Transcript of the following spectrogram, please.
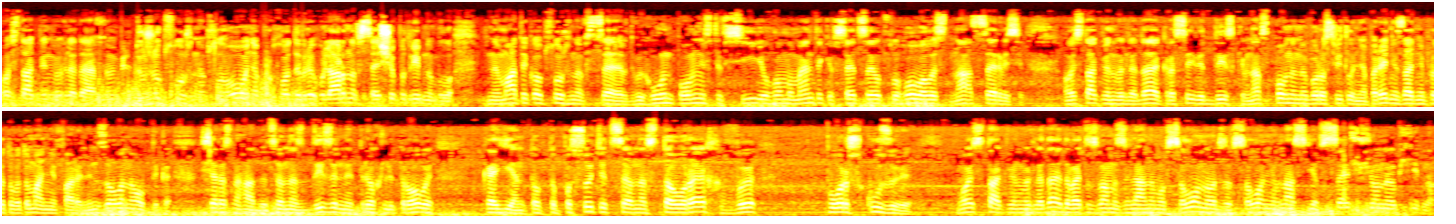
Ось так він виглядає. Автомобіль дуже обслужений. Обслуговування проходив регулярно, все, що потрібно було. Пневматика обслужена, все, двигун, повністю всі його моментики, все це обслуговувалось на сервісі. Ось так він виглядає. Красиві диски. В нас повне набор освітлення, передні, задні противотуманні фари, лінзована оптика. Ще раз нагадую, це в нас дизельний трьохлітровий каєн. Тобто, по суті, це в нас Таурех в Porsche кузові. Ось так він виглядає. Давайте з вами заглянемо в салон. Отже, в салоні в нас є все, що необхідно.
